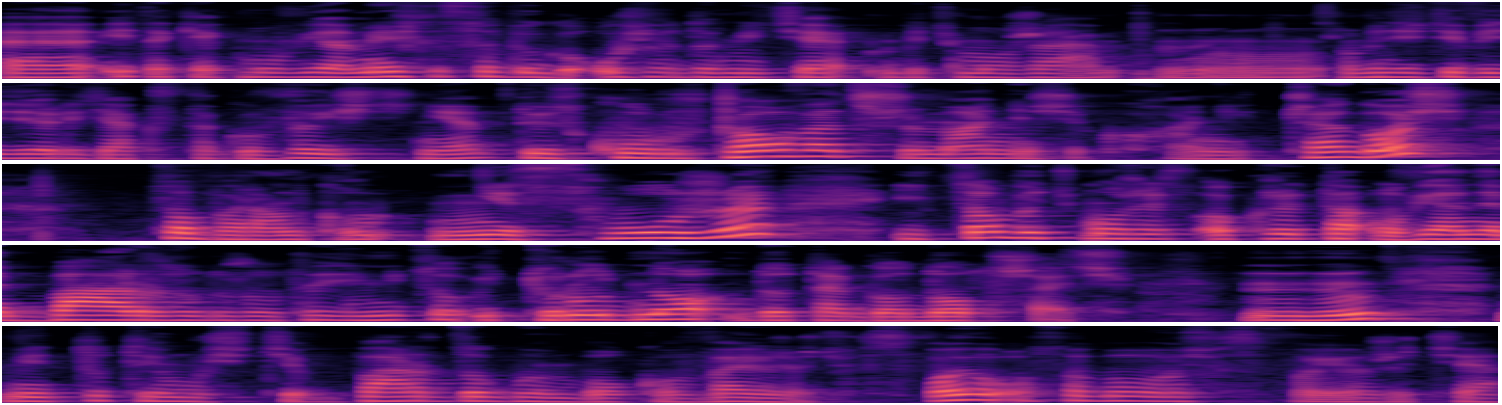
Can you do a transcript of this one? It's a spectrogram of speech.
e, i tak jak mówiłam, jeśli sobie go uświadomicie, być może mm, będziecie wiedzieli, jak z tego wyjść, nie? To jest kurczowe trzymanie się, kochani, czegoś, co barankom nie służy i co być może jest okryte, owiane bardzo dużą tajemnicą i trudno do tego dotrzeć. Mhm. Więc tutaj musicie bardzo głęboko wejrzeć w swoją osobowość, w swoje życie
